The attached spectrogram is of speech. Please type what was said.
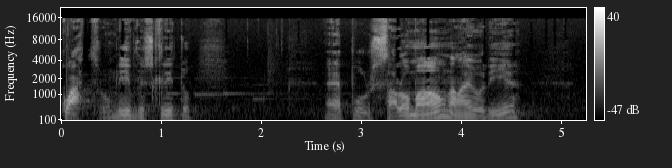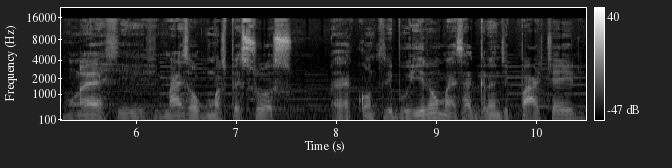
4, um livro escrito é, por Salomão, na maioria, não é? E mais algumas pessoas é, contribuíram, mas a grande parte é ele.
